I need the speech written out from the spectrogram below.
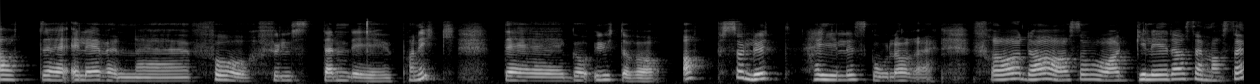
at eh, eleven eh, får fullstendig panikk. Det går utover absolutt hele skoleåret. Fra da altså å ha gleda seg masse,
